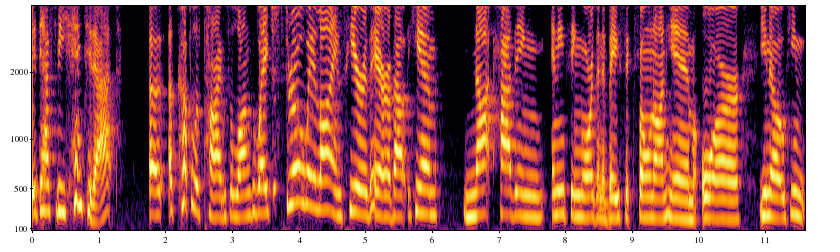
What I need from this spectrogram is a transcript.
it has to be hinted at a, a couple of times along the way. Just throwaway lines here or there about him not having anything more than a basic phone on him or you know, he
